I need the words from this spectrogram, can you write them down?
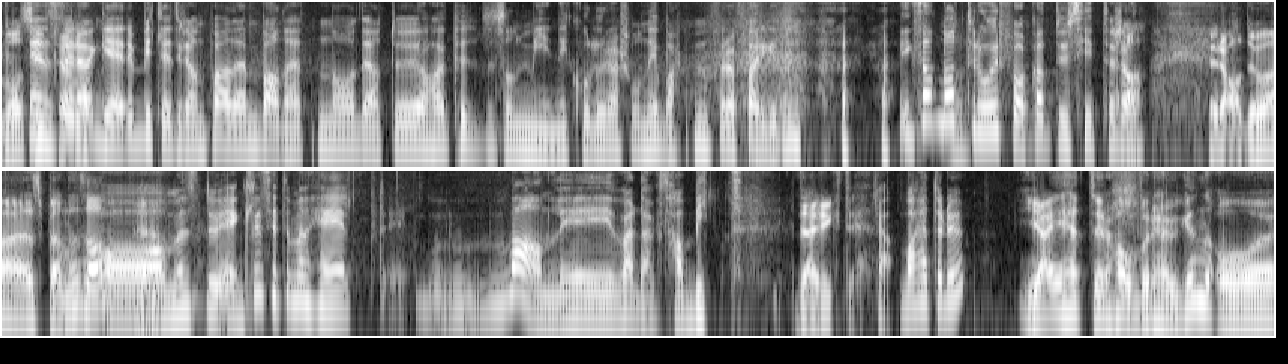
Nå Eneste jeg reagerer bitte litt grann på, er den badehetten og det at du har puttet sånn minikolorasjon i barten for å farge den. Ikke sant? Nå tror folk at du sitter sånn. Radio er spennende, sånn. Og, mens du egentlig sitter med en helt vanlig hverdagshabit. Det er riktig. Ja, hva heter du? Jeg heter Halvor Haugen og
